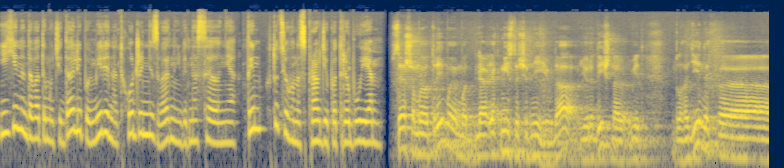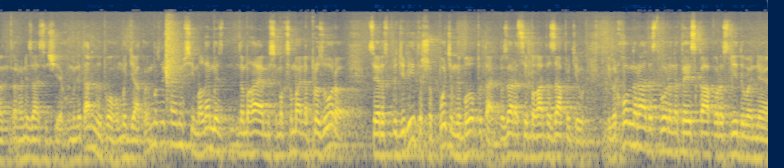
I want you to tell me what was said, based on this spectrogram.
Її надаватимуть і далі по мірі надходження звернень від населення тим, хто цього насправді потребує. Все, що ми отримуємо для як місто Чернігів, да, юридично від благодійних е, організацій чи як гуманітарну допомогу, ми дякуємо, звичайно, всім, але ми намагаємося максимально прозоро це розподілити, щоб потім не було питань. Бо зараз є багато запитів, і Верховна Рада створена ТСК по розслідуванню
